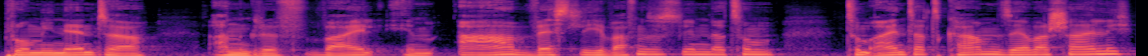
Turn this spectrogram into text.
prominenter Angriff, weil im A westliche Waffensysteme da zum, zum Einsatz kamen, sehr wahrscheinlich,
